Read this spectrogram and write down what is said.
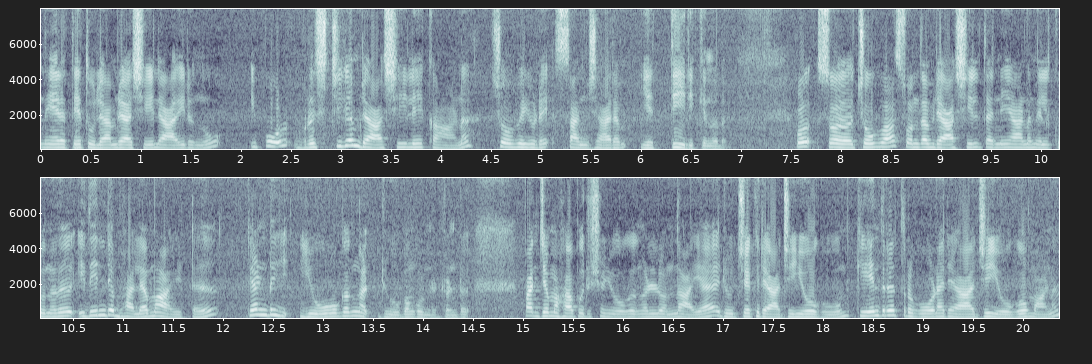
നേരത്തെ തുലാം രാശിയിലായിരുന്നു. ഇപ്പോൾ വൃശ്ചികം രാശിയിലേക്കാണ് ചൊവ്വയുടെ സഞ്ചാരം എത്തിയിരിക്കുന്നത്. അപ്പോൾ ചൊവ്വ സ്വന്തം രാശിയിൽ തന്നെയാണ് നിൽക്കുന്നത്. ഇതിന്റെ ഫലമായിട്ട് രണ്ട് യോഗങ്ങൾ രൂപം കൊണ്ടിട്ടുണ്ട്. പഞ്ചമഹാപുരുഷ യോഗങ്ങളിലൊന്നായ രുചക് രാജയോഗവും കേന്ദ്ര ത്രികോണ രാജയോഗവുമാണ്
